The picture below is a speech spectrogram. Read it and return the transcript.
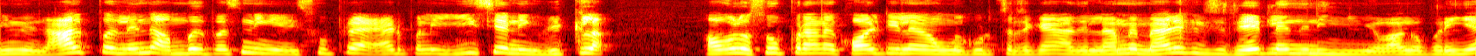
நீங்கள் நாற்பதுலேருந்து ஐம்பது பர்சன்ட் நீங்கள் சூப்பராக ஆட் பண்ணி ஈஸியாக நீங்கள் விற்கலாம் அவ்வளோ சூப்பரான குவாலிட்டியில் நான் உங்களுக்கு கொடுத்துருக்கேன். அது இல்லாமல் மேனுஃபேக்சர் ரேட்லேருந்து நீங்கள் இங்கே வாங்க போகிறீங்க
